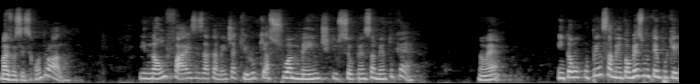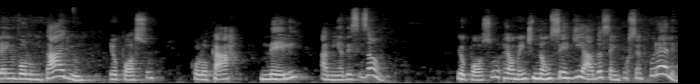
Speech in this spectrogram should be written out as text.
Mas você se controla e não faz exatamente aquilo que a sua mente, que o seu pensamento quer. Não é? Então, o pensamento, ao mesmo tempo que ele é involuntário, eu posso colocar nele a minha decisão. Eu posso realmente não ser guiada 100% por ele.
